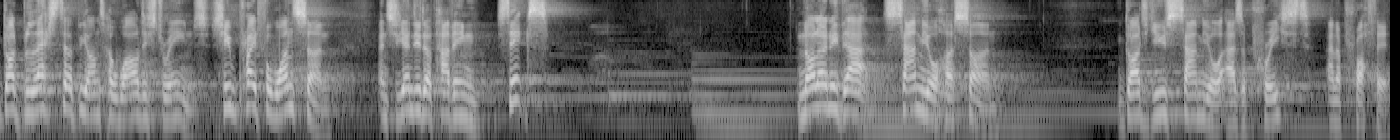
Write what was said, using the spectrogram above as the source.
God blessed her beyond her wildest dreams. She prayed for one son, and she ended up having six. Not only that, Samuel, her son, God used Samuel as a priest and a prophet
